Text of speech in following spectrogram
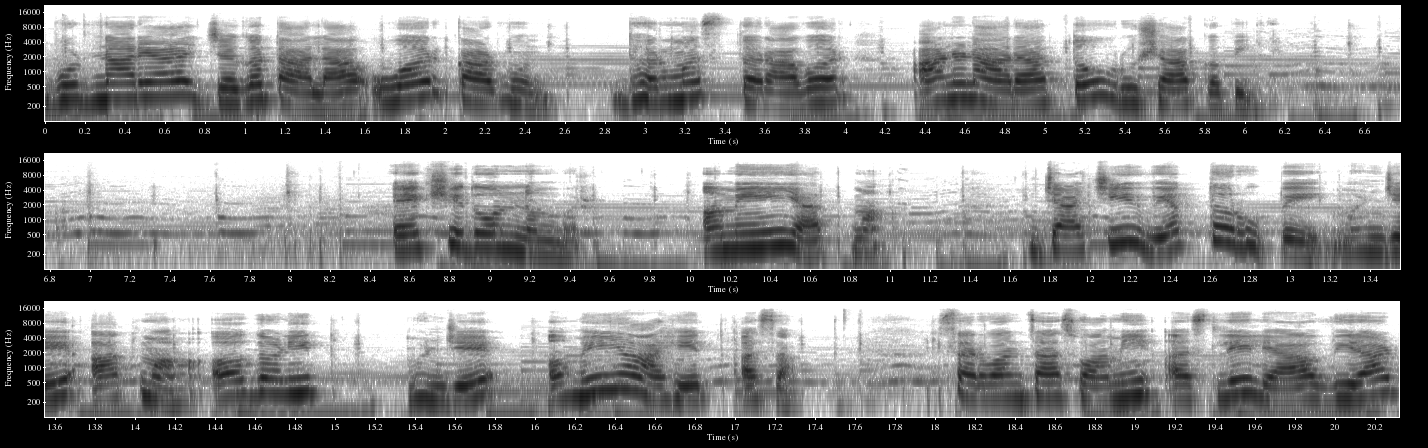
बुडणाऱ्या जगताला वर काढून धर्मस्तरावर आणणारा तो वृषा कपी. एकशे दोन नंबर अमेयात्मा. ज्याची व्यक्त रूपे म्हणजे आत्मा अगणित म्हणजे अमेय आहेत असा. सर्वांचा स्वामी असलेल्या विराट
